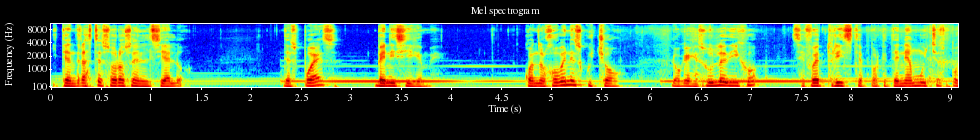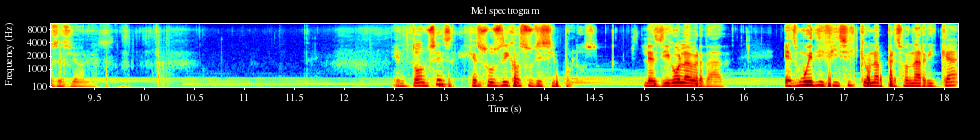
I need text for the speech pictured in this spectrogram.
y tendrás tesoros en el cielo. Después, ven y sígueme. Cuando el joven escuchó lo que Jesús le dijo, se fue triste porque tenía muchas posesiones. Entonces Jesús dijo a sus discípulos, les digo la verdad, es muy difícil que una persona rica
